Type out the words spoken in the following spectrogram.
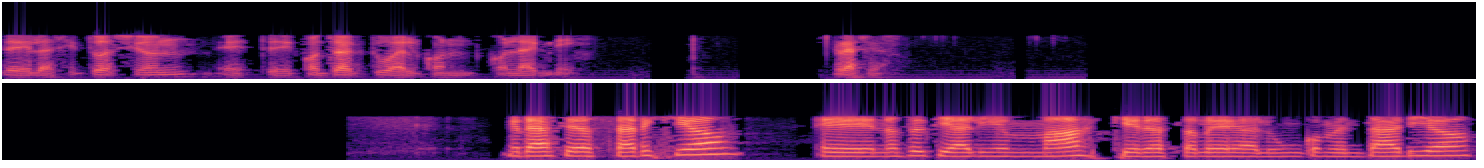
de la situación este, contractual con, con la CNIC. Gracias. Gracias, Sergio. Eh, no sé si alguien más quiere hacerle algún comentario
